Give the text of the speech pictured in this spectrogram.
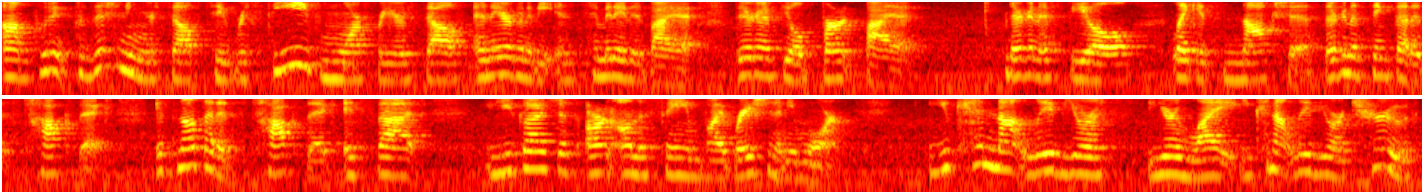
um, putting positioning yourself to receive more for yourself, and they are going to be intimidated by it. They're going to feel burnt by it. They're going to feel like it's noxious. They're going to think that it's toxic. It's not that it's toxic, it's that you guys just aren't on the same vibration anymore you cannot live your your light. You cannot live your truth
